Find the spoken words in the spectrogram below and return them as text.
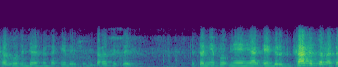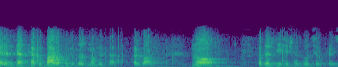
сейчас будут интересные всякие вещи. Не торопитесь лезть. Это не, не я, я говорю, кажется на первый взгляд, как Барух это должно быть так, как Барух. Но подождите, сейчас будет сюрприз.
